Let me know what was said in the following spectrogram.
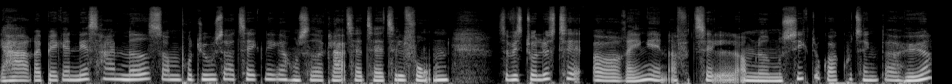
Jeg har Rebecca Nesheim med som producer og tekniker. Hun sidder klar til at tage telefonen. Så hvis du har lyst til at ringe ind og fortælle om noget musik, du godt kunne tænke dig at høre,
